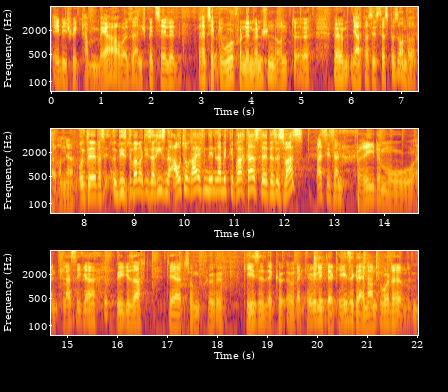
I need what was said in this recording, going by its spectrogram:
ähnlich wie Camembert, aber es ist eine spezielle Rezeptur von den Mönchen und äh, ähm, ja, das ist das Besondere daran, ja. Und äh, was und dies, mal, dieser riesen Autoreifen, den du da mitgebracht hast, äh, das ist was? Das ist ein Meaux, ein Klassiker, wie gesagt, der zum Käse, der, Kö oder König der Käse ernannt wurde. Im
